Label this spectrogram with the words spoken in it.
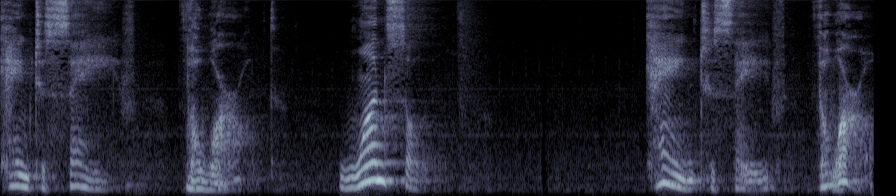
came to save the world. One soul came to save the world.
